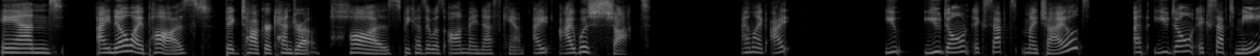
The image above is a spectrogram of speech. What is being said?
And I know I paused, big talker Kendra paused because it was on my nest cam. I I was shocked. I'm like, I you you don't accept my child? You don't accept me?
